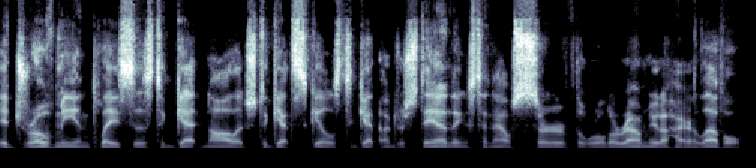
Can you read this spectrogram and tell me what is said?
It drove me in places to get knowledge, to get skills, to get understandings, to now serve the world around me at a higher level.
